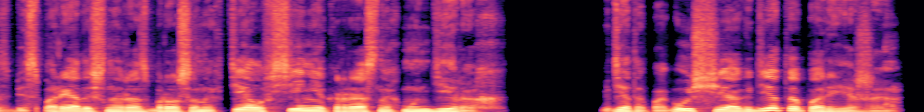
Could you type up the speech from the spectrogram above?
из беспорядочно разбросанных тел в сине-красных мундирах. Где-то погуще, а где-то пореже.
